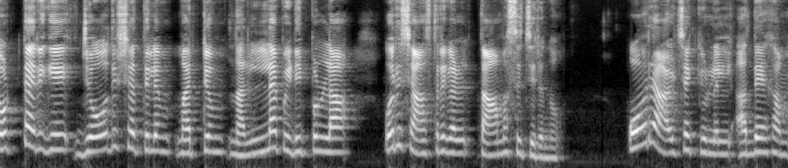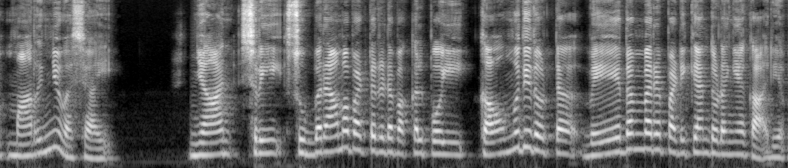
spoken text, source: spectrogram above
തൊട്ടരികെ ജ്യോതിഷത്തിലും മറ്റും നല്ല പിടിപ്പുള്ള ഒരു ശാസ്ത്രികൾ താമസിച്ചിരുന്നു. ഒരാഴ്ചയ്ക്കുള്ളിൽ അദ്ദേഹം മറിഞ്ഞുവശായി ഞാൻ ശ്രീ സുബ്ബരാമ ഭട്ടരുടെ പക്കൽ പോയി കൗമുദി തൊട്ട് വേദം വരെ പഠിക്കാൻ തുടങ്ങിയ കാര്യം.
